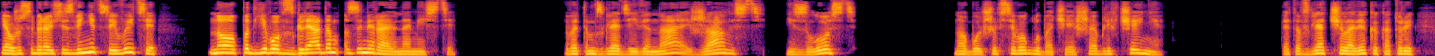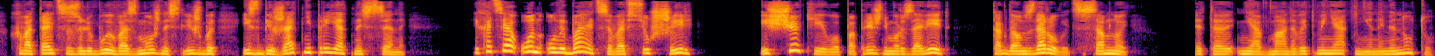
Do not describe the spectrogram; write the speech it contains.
Я уже собираюсь извиниться и выйти, — но под его взглядом замираю на месте. В этом взгляде и вина, и жалость, и злость, но больше всего глубочайшее облегчение. Это взгляд человека, который хватается за любую возможность, лишь бы избежать неприятной сцены. И хотя он улыбается во всю ширь, и щеки его по-прежнему розовеют, когда он здоровается со мной, это не обманывает меня ни на минуту.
